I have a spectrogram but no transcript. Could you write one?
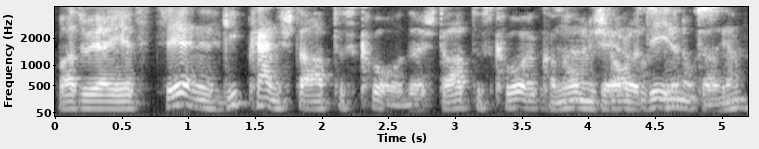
was wir jetzt sehen, es gibt keinen Status quo. Der Status quo ökonomisch Status erodiert. Minus, ja.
